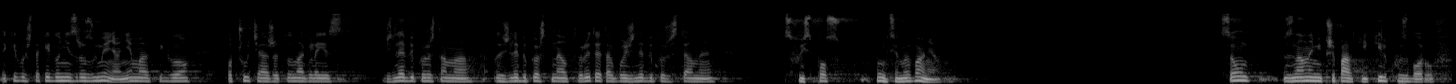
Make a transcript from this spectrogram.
jakiegoś takiego niezrozumienia, nie ma takiego poczucia, że to nagle jest źle, wykorzystana, źle wykorzystany autorytet albo źle wykorzystany swój sposób funkcjonowania. Są znane mi przypadki kilku zborów,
